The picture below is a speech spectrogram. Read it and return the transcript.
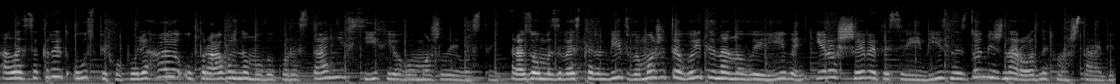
але секрет успіху полягає у правильному використанні всіх його можливостей. Разом із WesternBit ви можете вийти на новий рівень і розширити свій бізнес до міжнародних масштабів.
